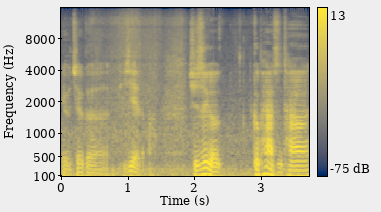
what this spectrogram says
有这个理解的吧？其实这个 Go Pass 它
